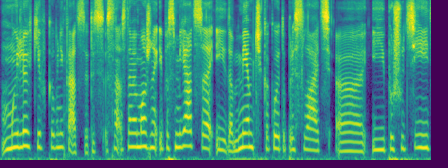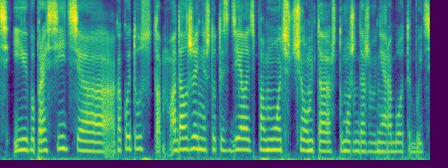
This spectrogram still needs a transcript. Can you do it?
мы легкие в коммуникации. То есть с, нами можно и посмеяться, и там мемчик какой-то прислать, э, и пошутить, и попросить э, какое-то там, одолжение что-то сделать, помочь в чем-то, что может даже вне работы быть.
